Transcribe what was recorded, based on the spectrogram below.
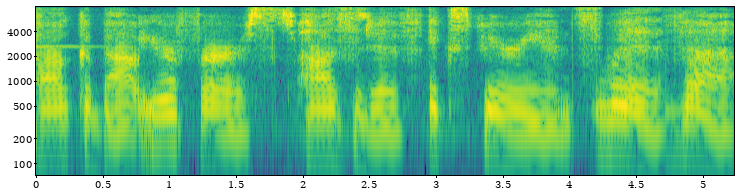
Talk about your first positive experience with the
